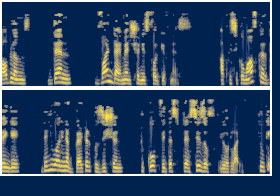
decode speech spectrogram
problems then one dimension is forgiveness آپ کسی کو معاف کر دیں گے then you are in better position to cope with the stress of your life کیونکہ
